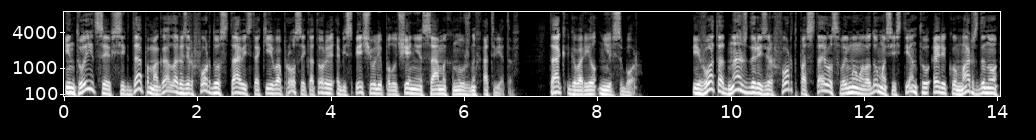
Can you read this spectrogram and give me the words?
Интуиция всегда помогала Резерфорду ставить такие вопросы, которые обеспечивали получение самых нужных ответов. Так говорил Нильс Бор. И вот однажды Резерфорд поставил своему молодому ассистенту Эрику Марсдену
